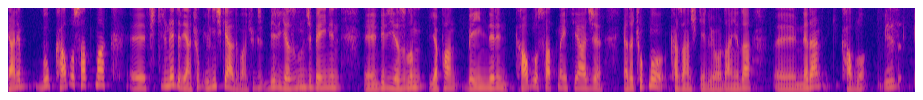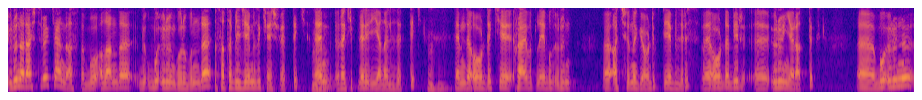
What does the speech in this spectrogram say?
Yani bu kablo satmak e, fikri nedir? Yani çok ilginç geldi bana. Çünkü bir yazılımcı beynin, e, bir yazılım yapan beyinlerin kablo satma ihtiyacı ya da çok mu kazanç geliyor oradan ya da e, neden kablo? Biz ürün araştırırken de aslında bu alanda bu ürün grubunda satabileceğimizi keşfettik. Hem rakipleri iyi analiz ettik hem de oradaki private label ürün e, açığını gördük diyebiliriz ve orada bir e, ürün yarattık. E, bu ürünü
